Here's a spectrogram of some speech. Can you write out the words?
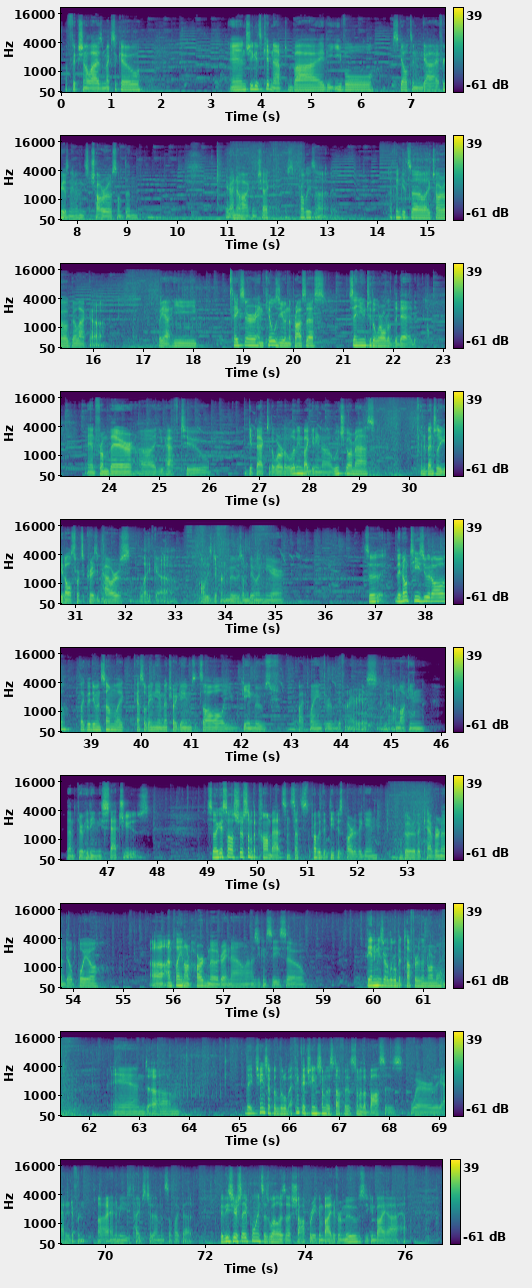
a fictionalized Mexico. And she gets kidnapped by the evil skeleton guy. I forget his name. I think it's Charo something. Here, I know how I can check. This probably uh, I think it's uh, like Charo Calaca. But yeah, he takes her and kills you in the process, sending you to the world of the dead. And from there, uh, you have to get back to the world of the living by getting a luchador mask. And eventually you get all sorts of crazy powers, like uh, all these different moves I'm doing here. So they don't tease you at all, like they do in some like Castlevania Metroid games. It's all you gain moves by playing through different areas and unlocking them through hitting these statues. So I guess I'll show some of the combat since that's probably the deepest part of the game. We'll go to the Caverna del Pollo. Uh, I'm playing on hard mode right now, as you can see, so the enemies are a little bit tougher than normal. And um, they changed up a little bit. I think they changed some of the stuff with some of the bosses where they added different uh, enemy types to them and stuff like that. But these are your save points as well as a shop where you can buy different moves. You can buy a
